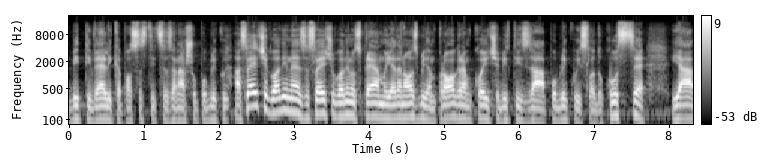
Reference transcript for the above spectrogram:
biti velika poslastica za našu publiku. A sledeće godine, za sledeću godinu spremamo jedan ozbiljan program koji će biti za publiku i sladokusce. Ja,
